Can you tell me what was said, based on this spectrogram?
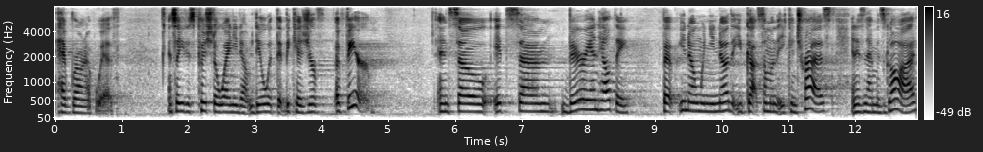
have grown up with. And so you just push it away and you don't deal with it because you're of fear. And so it's um, very unhealthy. But you know, when you know that you've got someone that you can trust, and his name is God,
